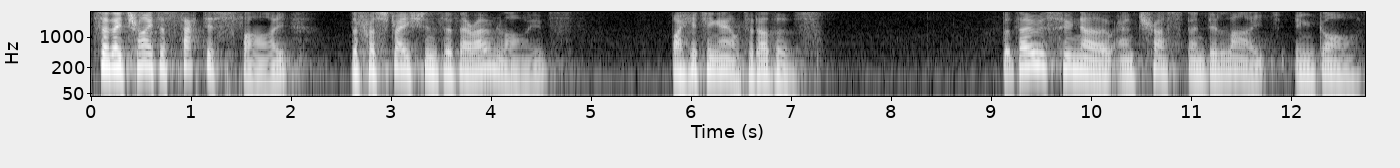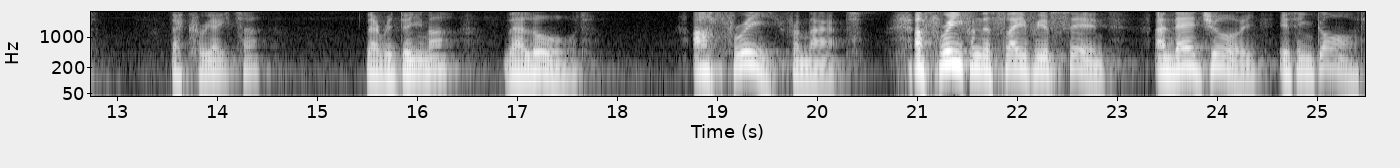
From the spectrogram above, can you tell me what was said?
So they try to satisfy the frustrations of their own lives by hitting out at others. But those who know and trust and delight in God, their Creator, their Redeemer, their Lord, are free from that, are free from the slavery of sin, and their joy is in God,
